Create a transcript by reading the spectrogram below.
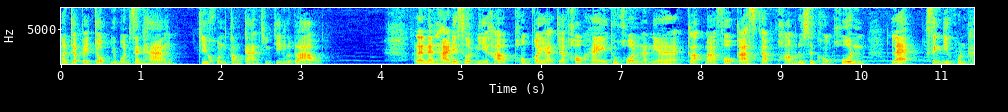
มันจะไปจบอยู่บนเส้นทางที่คุณต้องการจริง ๆ หรือเปล่า และในท้ายที่สุดนี้ครับ ผมก็อยากจะขอให้ทุกคนนั้นเนี่ยกลับมาโฟกัสกับความรู้สึกของคุณ และสิ่งที่คุณท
